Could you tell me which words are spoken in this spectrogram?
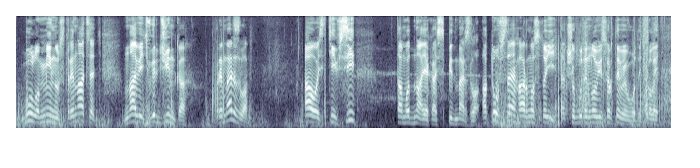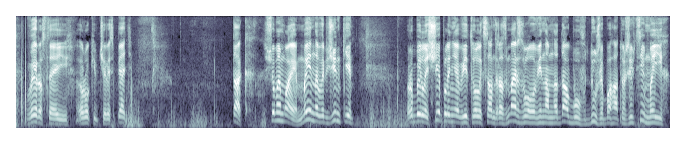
Було мінус 13, навіть вірджинка примерзла. А ось ті всі, там одна якась підмерзла, а то все гарно стоїть. Так що будемо нові сорти виводити, коли виросте і років через 5. Так, що ми маємо? Ми на вірджинки робили щеплення від Олександра Змерзлого. Він нам надав, був дуже багато живців. Ми їх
